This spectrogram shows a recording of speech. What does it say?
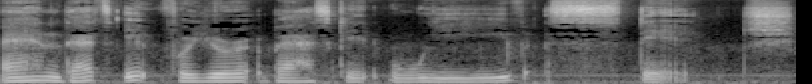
And that's it for your basket weave stitch.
